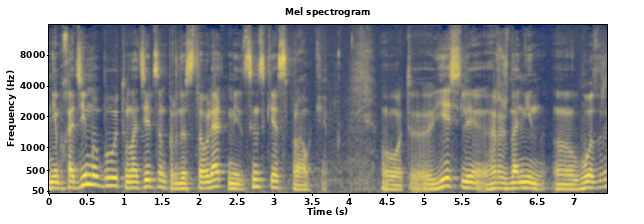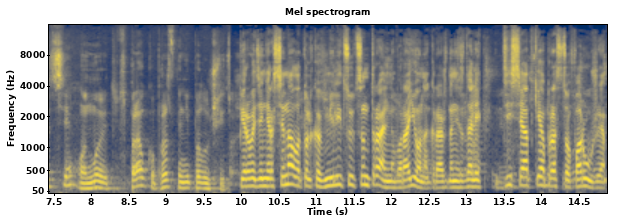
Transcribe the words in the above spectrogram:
необходимо будет владельцам предоставлять медицинские справки. Вот. Если гражданин э, в возрасте, он может справку просто не получить. Первый день арсенала только в милицию Центрального района граждане сдали десятки образцов оружия.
